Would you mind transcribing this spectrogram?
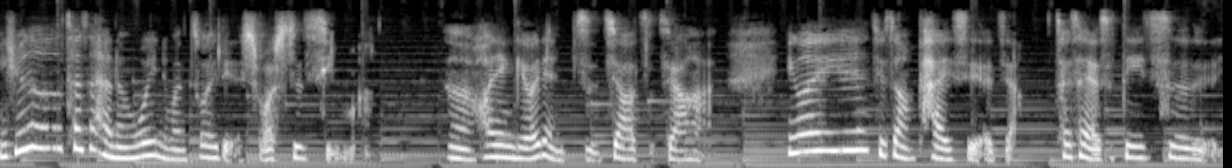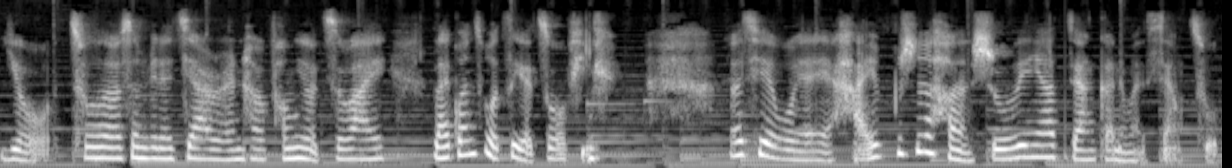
你觉得菜菜还能为你们做一点什么事情吗？嗯，欢迎给我一点指教指教哈，因为就这样拍写讲。菜菜也是第一次有除了身边的家人和朋友之外来关注我自己的作品，而且我也还不是很熟练要怎样跟你们相处，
